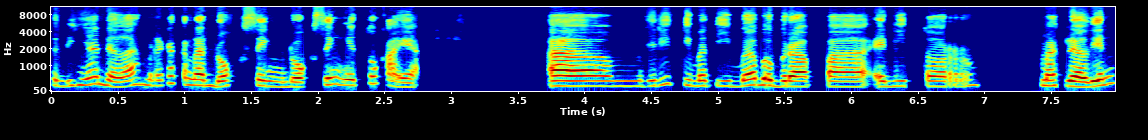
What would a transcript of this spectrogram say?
sedihnya adalah mereka kena doxing. Doxing itu kayak em, jadi tiba-tiba beberapa editor Magdalene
